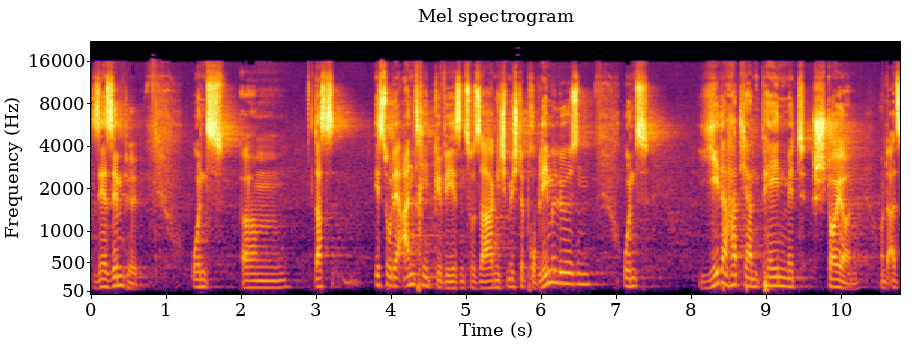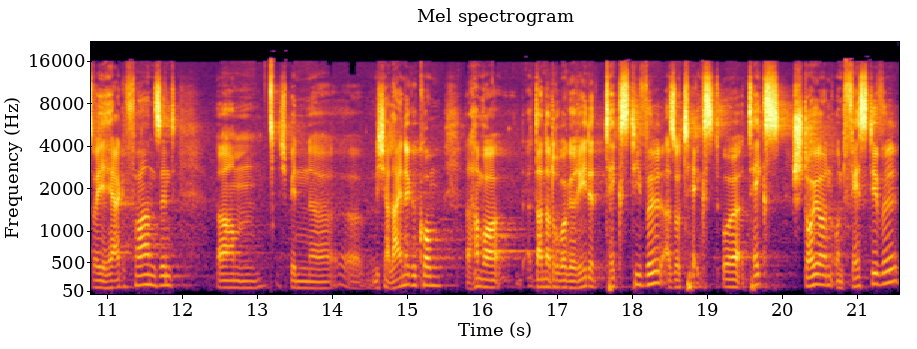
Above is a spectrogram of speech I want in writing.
sehr simpel. Und ähm, das ist so der Antrieb gewesen, zu sagen, ich möchte Probleme lösen und jeder hat ja ein Pain mit Steuern. Und als wir hierher gefahren sind, ähm, ich bin äh, nicht alleine gekommen, da haben wir dann darüber geredet, Textival, also Text, äh, Text, Steuern und Festival.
